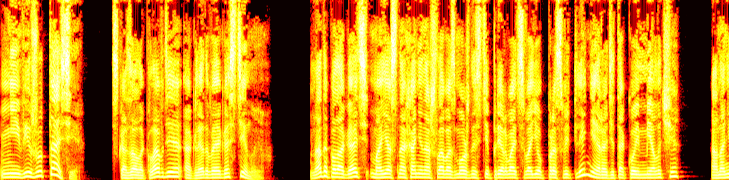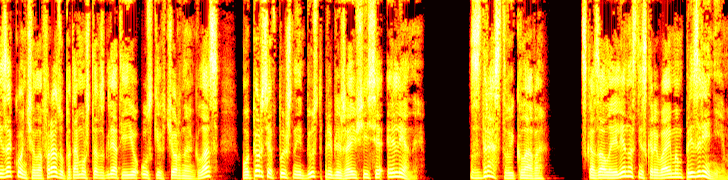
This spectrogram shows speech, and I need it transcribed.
«Не вижу Таси», — сказала Клавдия, оглядывая гостиную. «Надо полагать, моя сноха не нашла возможности прервать свое просветление ради такой мелочи?» Она не закончила фразу, потому что взгляд ее узких черных глаз уперся в пышный бюст приближающейся Елены. «Здравствуй, Клава», — сказала Елена с нескрываемым презрением.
